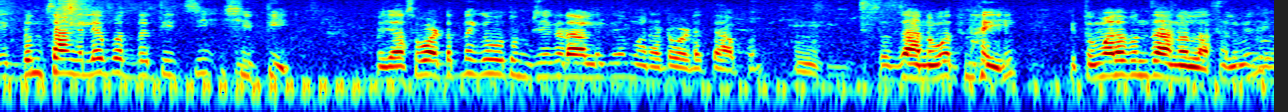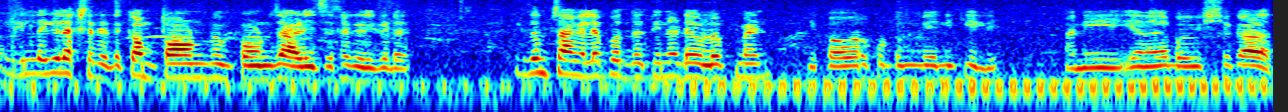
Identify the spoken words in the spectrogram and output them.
एकदम चांगल्या पद्धतीची शेती. म्हणजे असं वाटत नाही की हो तुमच्या इकडे आलं की मराठवाड्यात आहे आपण. असं जाणवत नाही. की तुम्हाला पण जाणवलं असेल. म्हणजे लगे लक्षात येतं. कंपाऊंड बिंपाऊंड जाळीचं सगळीकडे. एकदम चांगल्या पद्धतीनं डेव्हलपमेंट ही पवार कुटुंबियांनी केली. आणि येणाऱ्या भविष्य काळात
